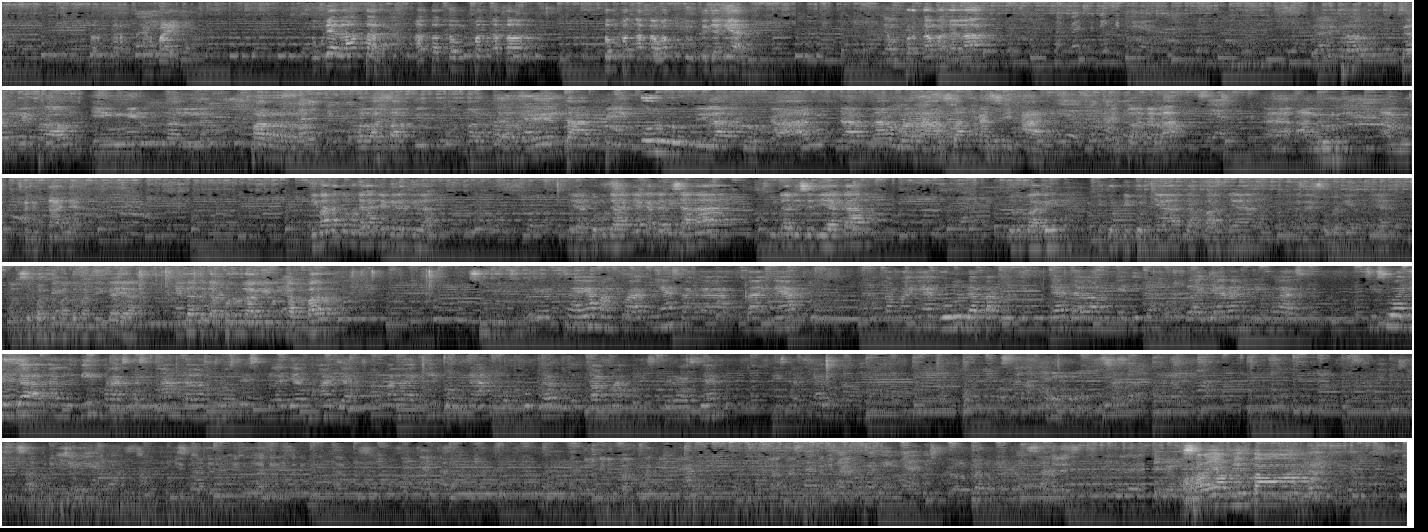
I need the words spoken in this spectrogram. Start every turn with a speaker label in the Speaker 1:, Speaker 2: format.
Speaker 1: adalah terbaik. Kemudian latar atau tempat atau tempat atau waktu kejadian. Yang pertama adalah
Speaker 2: sedikit.
Speaker 1: Charlie Brown, ingin melempar bola sapi ke depan Charlie, tapi urung dilakukan karena merasa kasihan. Itu adalah uh, alur alur ceritanya.
Speaker 3: Di mana kemudahannya kira-kira? Ya, kemudahannya karena di sana sudah disediakan berbagai fitur-fiturnya, gambarnya, dan lain sebagainya. Ya. Seperti matematika ya, kita tidak perlu lagi menggambar sudut-sudut.
Speaker 4: Menurut saya manfaatnya sangat banyak. Utamanya guru dapat lebih mudah dalam menyajikan pembelajaran di kelas. Siswa juga akan lebih merasa terutama inspiration.
Speaker 5: Saya minta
